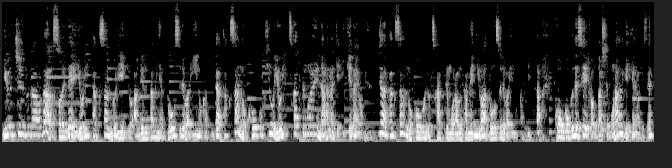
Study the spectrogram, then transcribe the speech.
YouTube 側がそれでよりたくさんの利益を上げるためにはどうすればいいのかって言ったら、たくさんの広告費をより使ってもらうようにならなきゃいけないわけです。じゃあたくさんの広告費を使ってもらうためにはどうすればいいのかって言ったら、広告で成果を出してもらわなきゃいけないわけですね。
